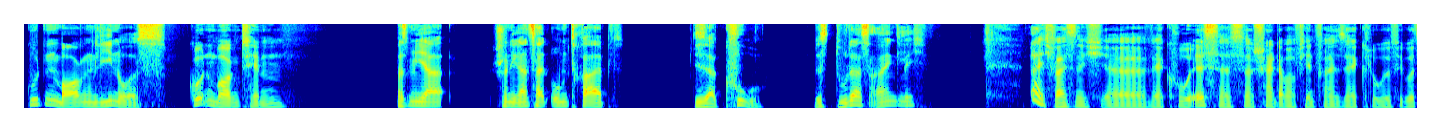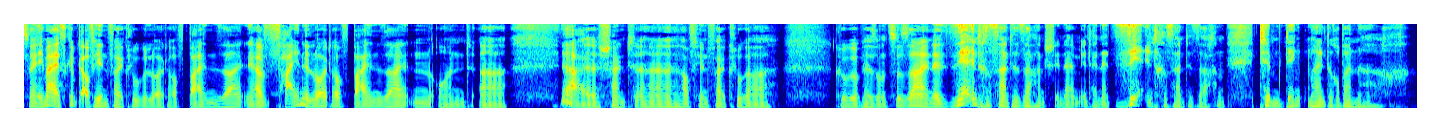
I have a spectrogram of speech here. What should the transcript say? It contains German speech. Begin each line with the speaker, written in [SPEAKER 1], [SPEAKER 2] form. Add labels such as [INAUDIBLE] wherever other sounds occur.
[SPEAKER 1] Guten Morgen, Linus.
[SPEAKER 2] Guten Morgen, Tim.
[SPEAKER 1] Was mich ja schon die ganze Zeit umtreibt, dieser Kuh. Bist du das eigentlich?
[SPEAKER 2] Ja, ich weiß nicht, äh, wer Kuh ist. Das scheint aber auf jeden Fall eine sehr kluge Figur zu sein. Ich meine, es gibt auf jeden Fall kluge Leute auf beiden Seiten, ja, feine Leute auf beiden Seiten und äh, ja, es scheint äh, auf jeden Fall kluger kluge Person zu sein. Sehr interessante Sachen stehen da im Internet. Sehr interessante Sachen. Tim, denk mal drüber nach.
